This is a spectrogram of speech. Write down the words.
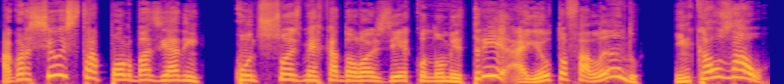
Agora, se eu extrapolo baseado em condições mercadológicas e econometria, aí eu estou falando em causal.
